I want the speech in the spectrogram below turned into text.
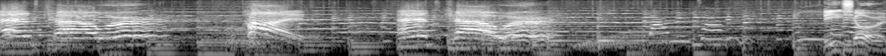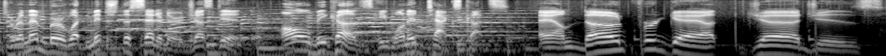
and cower. Hide and cower. Be sure to remember what Mitch the Senator just did, all because he wanted tax cuts. And don't forget judges.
